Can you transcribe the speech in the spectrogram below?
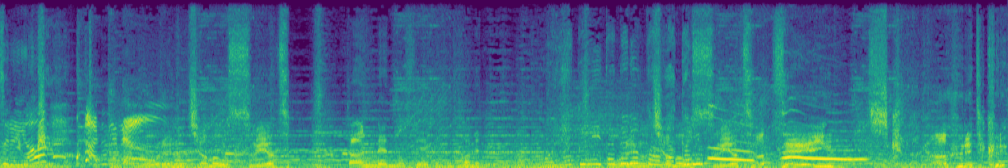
するよ。余計なことガルルル俺の邪魔をする奴。鍛錬の成果がため。お役に立て俺の邪魔をすする奴は全員力が溢れてくる。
